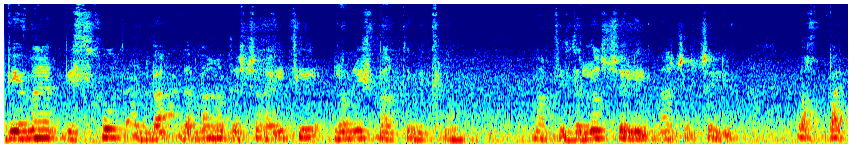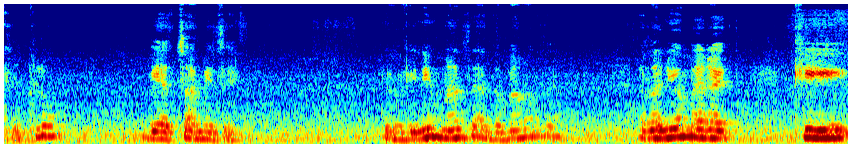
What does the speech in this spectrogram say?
והיא אומרת, בזכות הדבר הזה שראיתי, לא נשברתי מכלום. אמרתי, זה לא שלי, משהו שלי, לא אכפת לי כלום, ויצא מזה. אתם מבינים מה זה הדבר הזה? אז אני אומרת, כי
